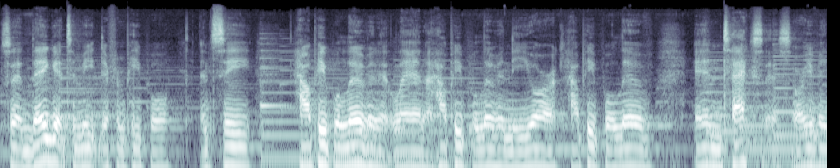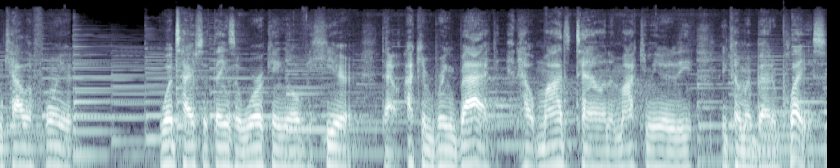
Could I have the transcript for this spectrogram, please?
so that they get to meet different people and see how people live in Atlanta, how people live in New York, how people live in Texas or even California. What types of things are working over here that I can bring back and help my town and my community become a better place.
